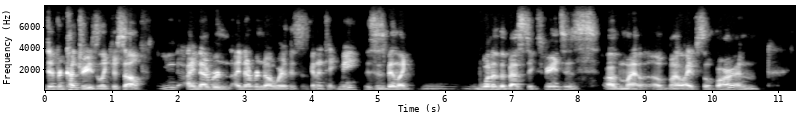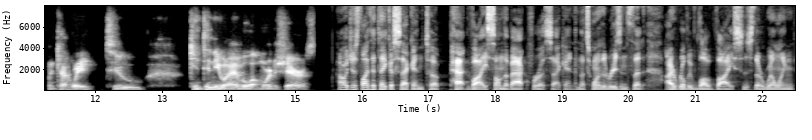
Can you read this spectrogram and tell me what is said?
different countries like yourself. I never I never know where this is going to take me. This has been like one of the best experiences of my of my life so far and I can't wait to continue. I have a lot more to share. I would just like to take a second to pat Vice on the back for a second, and that's one of the reasons that I really love Vice is they're willing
